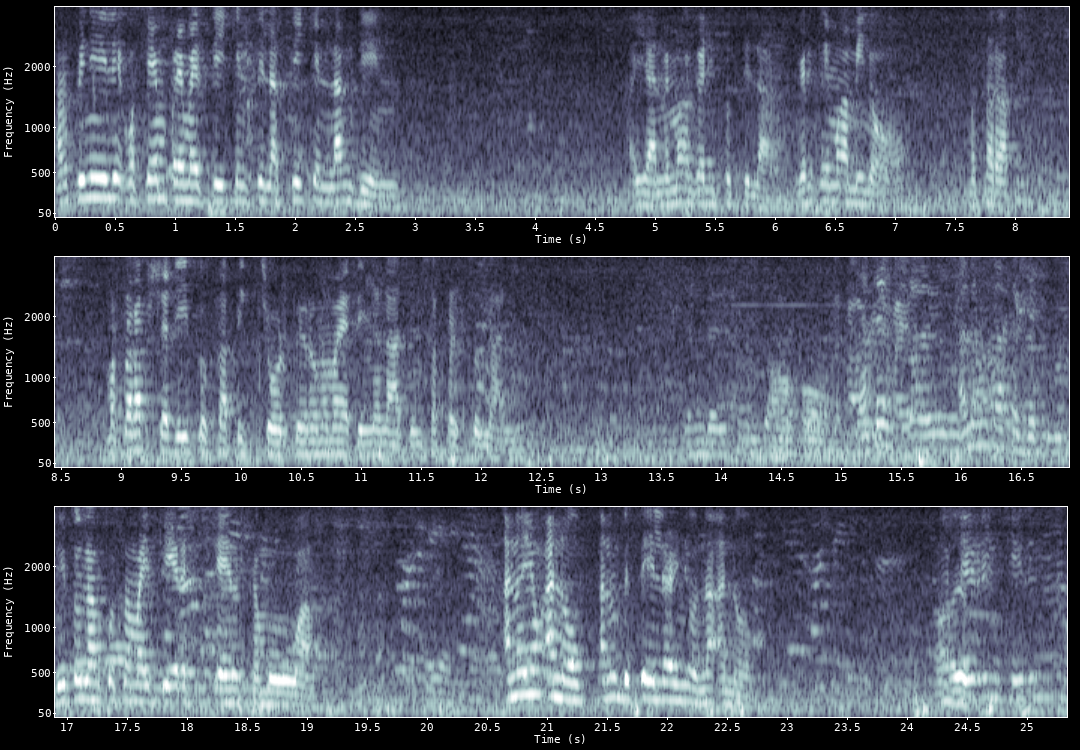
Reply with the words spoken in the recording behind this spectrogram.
Ang pinili ko, siyempre may sikin sila. Sikin lang din. Ayan, may mga ganito sila. Ganito yung mga menu, oh. Masarap. Masarap siya dito sa picture, pero mamaya tingnan natin sa personal. Guys, Oo. Ate, ano masasuggest mo? Dito lang ko sa may ferry style sa MUA. Ano yung ano? Anong bestseller nyo na ano? Oh, sharing, sharing na.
